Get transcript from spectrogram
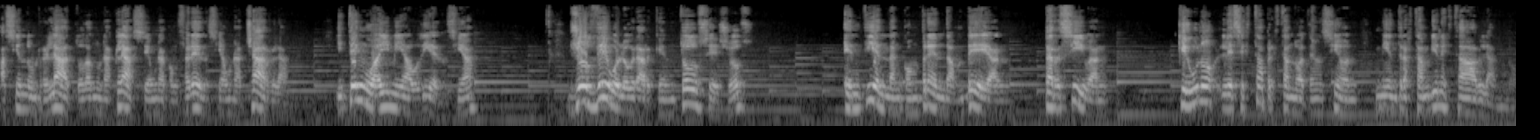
haciendo un relato, dando una clase, una conferencia, una charla, y tengo ahí mi audiencia, yo debo lograr que en todos ellos entiendan, comprendan, vean, perciban que uno les está prestando atención mientras también está hablando.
